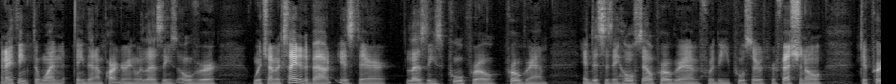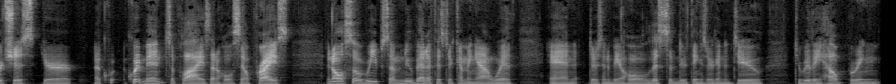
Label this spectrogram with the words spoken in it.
And I think the one thing that I'm partnering with Leslie's over, which I'm excited about, is their Leslie's Pool Pro program. And this is a wholesale program for the pool service professional to purchase your equ- equipment, supplies at a wholesale price, and also reap some new benefits they're coming out with. And there's going to be a whole list of new things they're going to do to really help bring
